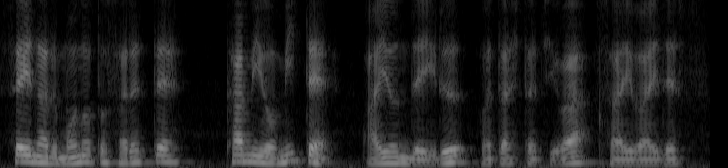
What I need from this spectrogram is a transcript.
聖なるものとされて神を見て歩んでいる私たちは幸いです。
